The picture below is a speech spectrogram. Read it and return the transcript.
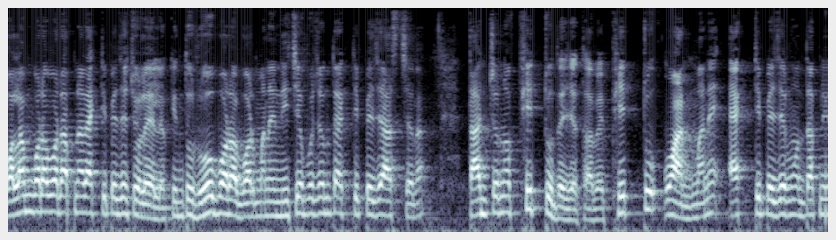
কলাম বরাবর আপনার একটি পেজে চলে এলো। কিন্তু রো বরাবর মানে নিচে পর্যন্ত একটি পেজে আসছে না। তার জন্য ফিট টুতে যেতে হবে। ফিট টু ওয়ান মানে একটি পেজের মধ্যে আপনি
